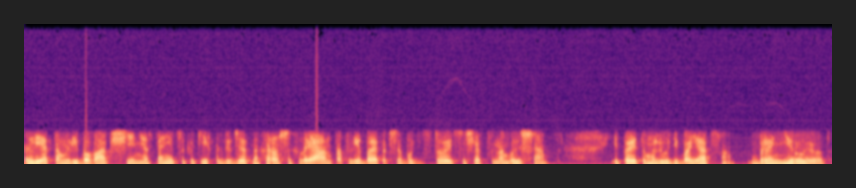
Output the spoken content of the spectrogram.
летом либо вообще не останется каких-то бюджетных хороших вариантов, либо это все будет стоить существенно выше. И поэтому люди боятся, бронируют.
